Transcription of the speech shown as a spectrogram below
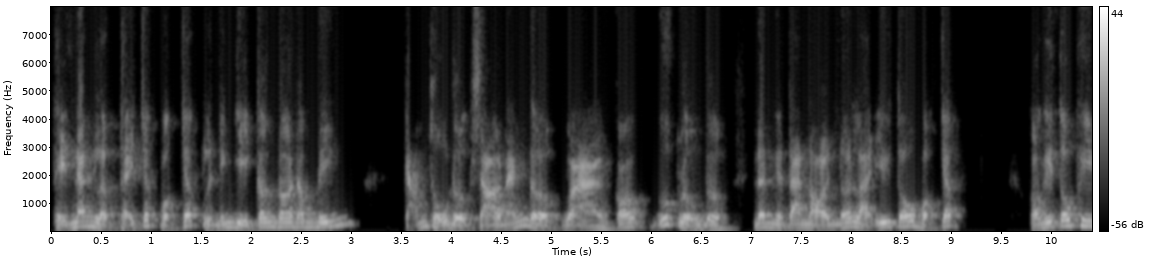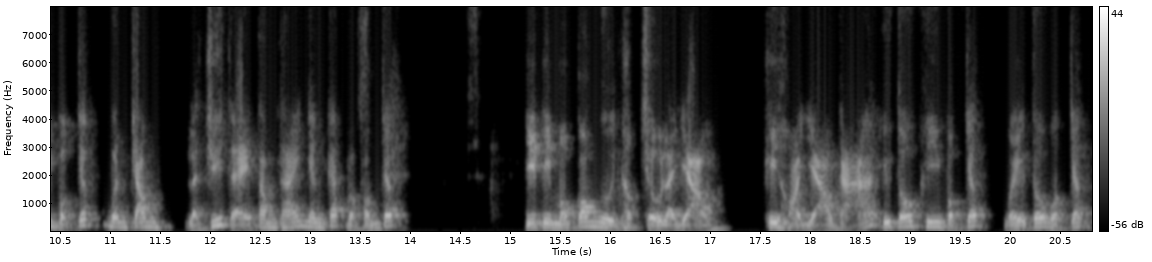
Thì năng lực, thể chất, vật chất là những gì cân đo đong đếm, cảm thụ được, sờ nắng được và có ước lượng được. Nên người ta nói nó là yếu tố vật chất còn yếu tố phi vật chất bên trong là trí tuệ, tâm thái, nhân cách và phẩm chất. Vậy thì một con người thật sự là giàu. Khi họ giàu cả, yếu tố phi vật chất và yếu tố vật chất.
